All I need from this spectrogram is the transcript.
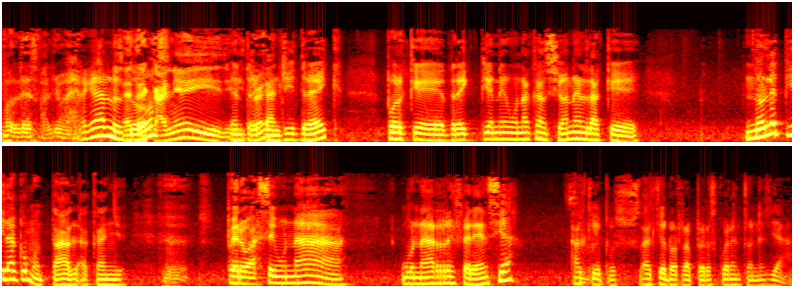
pues les valió verga los Entre dos. Kanye y, y entre Drake. Kanye y Drake. Porque Drake tiene una canción en la que no le tira como tal a Kanye, pero hace una una referencia a que pues a que los raperos cuarentones ya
